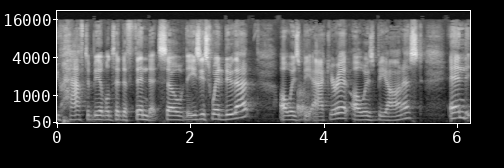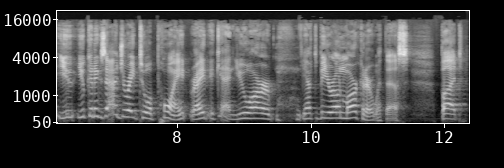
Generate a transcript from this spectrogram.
you have to be able to defend it. So the easiest way to do that always be accurate, always be honest. And you you can exaggerate to a point, right? Again, you are you have to be your own marketer with this. But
